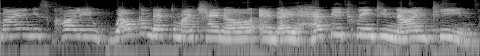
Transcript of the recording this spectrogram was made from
name is Carly. Welcome back to my channel and a happy 2019.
